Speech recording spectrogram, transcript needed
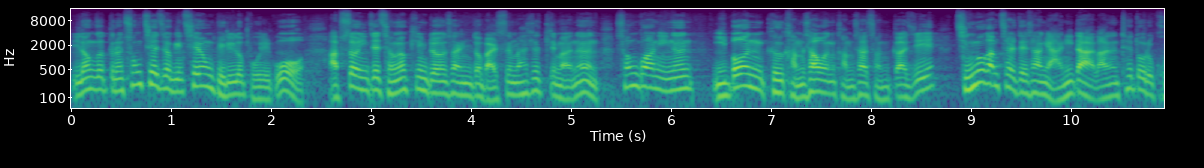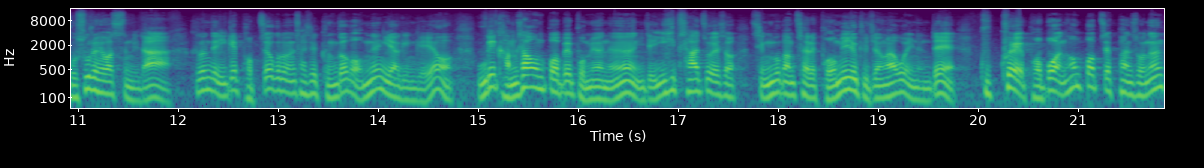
이런 것들은 총체적인 채용 비리로 보이고 앞서 이제 정혁kim 변호사님도 말씀을 하셨지만은 선관위는 이번 그 감사원 감사 전까지 직무감찰 대상이 아니다라는 태도를 고수를 해왔습니다. 그런데 이게 법적으로는 사실 근거가 없는 이야기인 게요. 우리 감사원법에 보면은 이제 24조에서 직무감찰의 범위를 규정하고 있는데 국회, 법원, 헌법재판소는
